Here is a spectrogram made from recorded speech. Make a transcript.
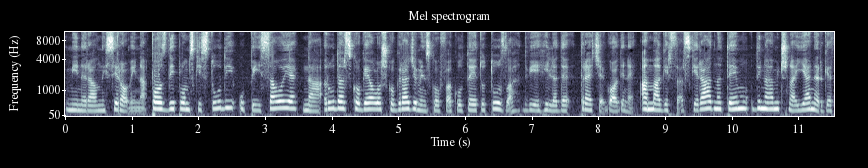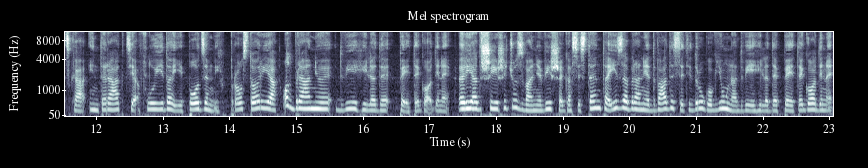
mineralnih sirovina. Postdiplomski studij upisao je na Rudarsko-geološko-građevinskog fakultetu Tuzla 2003. godine, a magistarski rad na temu dinamična i energetska interakcija fluida i podzemnih prostorija odbranio je 2005. godine. Rijad Šišić u zvanje višeg asistenta izabran je 22. juna 2005. godine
